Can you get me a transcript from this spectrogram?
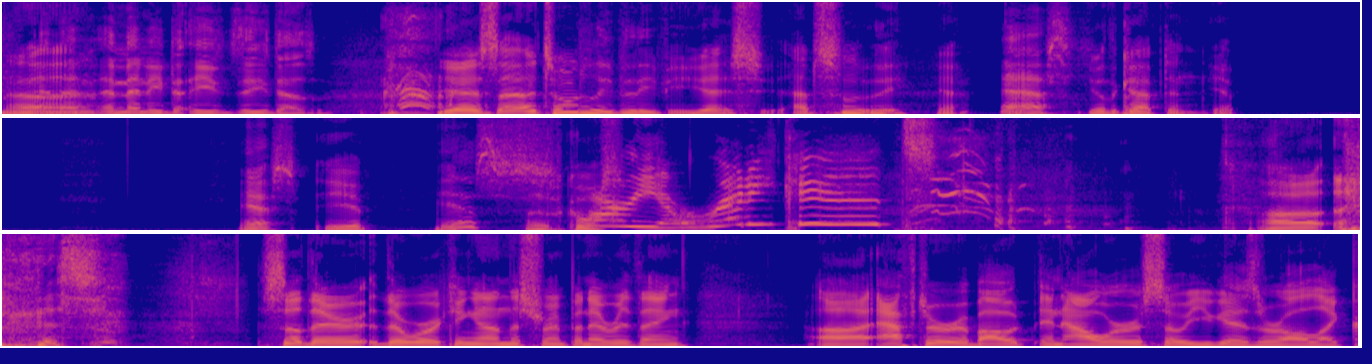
then, and then he, d- he he does. yes, I totally believe you. Yes, absolutely. Yeah. Yes. You're the captain. Yep. Yes. Yep. Yes. Of course. Are you ready, kids? Uh, so they're they're working on the shrimp and everything. Uh, after about an hour or so, you guys are all like,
